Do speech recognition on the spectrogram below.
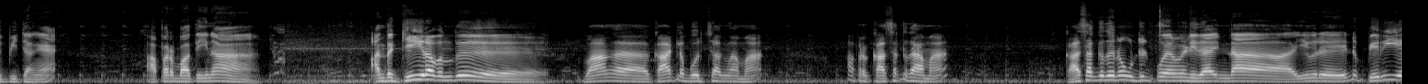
துப்பிட்டாங்க அப்புறம் பார்த்தீங்கன்னா அந்த கீரை வந்து வாங்க காட்டில் பொறிச்சாங்களாமா அப்புறம் கசக்குதாமா? கசக்குதுன்னு விட்டுட்டு போயிட வேண்டியதா? இந்த இவர் என்ன பெரிய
